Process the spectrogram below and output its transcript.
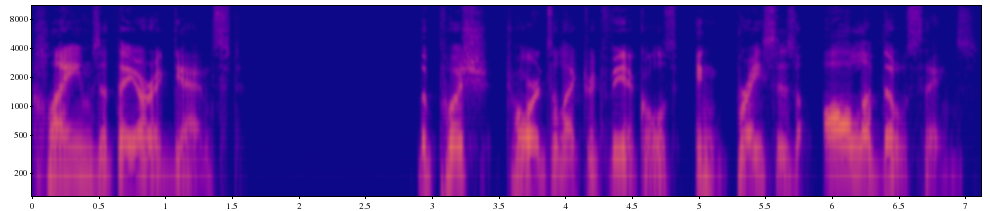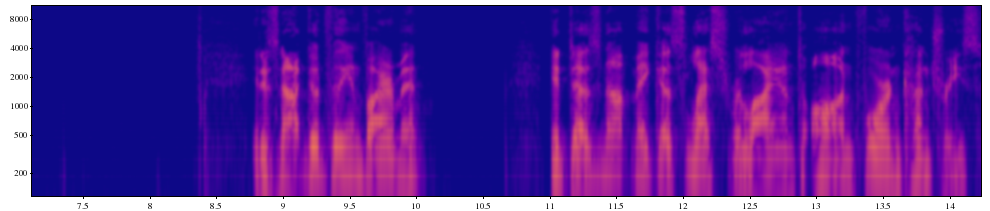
claims that they are against, the push towards electric vehicles embraces all of those things. It is not good for the environment. It does not make us less reliant on foreign countries.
